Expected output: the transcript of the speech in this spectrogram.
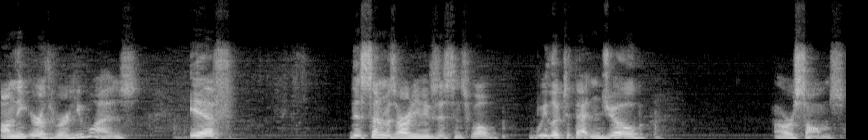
on the earth where he was if the sun was already in existence? Well, we looked at that in Job or Psalms.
